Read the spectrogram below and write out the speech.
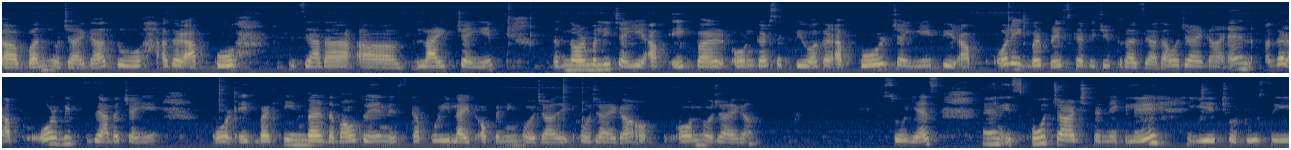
बंद हो जाएगा। तो अगर आपको ज़्यादा लाइट चाहिए नॉर्मली चाहिए, आप एक बार ऑन कर सकते हो। अगर आप और चाहिए, फिर आप और एक बार प्रेस कर दीजिए थोड़ा ज़्यादा हो जाएगा। एंड अगर आप और भी ज़्यादा चाहिए और एक बार, तीन बार दबाओ तो एन इसका पूरी लाइट ओपनिंग हो जाए, हो जाएगा ऑन हो जाएगा। सो यस एंड इसको चार्ज करने के लिए ये छोटू सी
